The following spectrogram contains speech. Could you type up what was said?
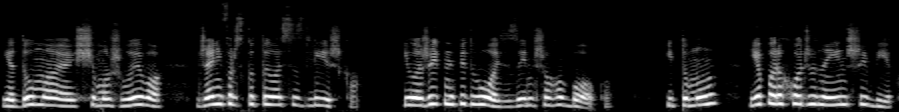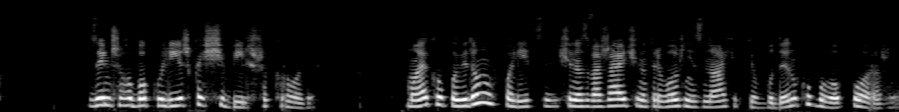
Я думаю, що, можливо, Дженніфер скотилася з ліжка і лежить на підлозі з іншого боку, і тому я переходжу на інший бік. З іншого боку ліжка ще більше крові. Майкл повідомив поліцію, що, незважаючи на тривожні знахідки в будинку, було порожньо.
